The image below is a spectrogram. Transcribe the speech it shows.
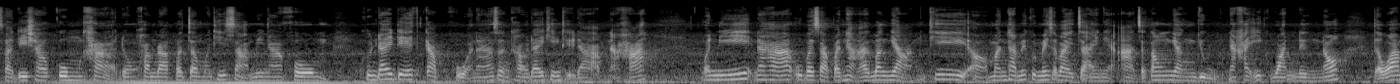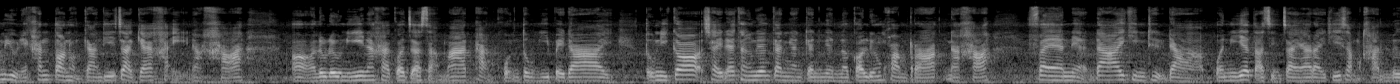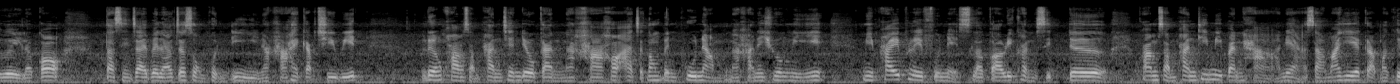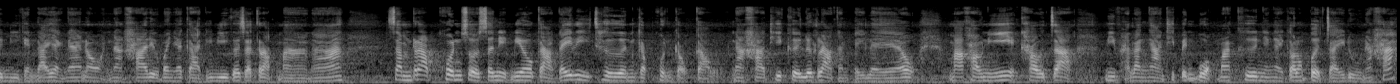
สวัสดีชาวกุมค่ะ ดวงความรักประจำวันที่ 3 มีนาคม คุณได้เดทกับผัวนะ ส่วนเขาได้คิงถือดาบนะคะ วันนี้นะคะ อุปสรรคปัญหาบางอย่างที่เออมันทำให้คุณไม่สบายใจเนี่ยอาจจะต้องยังอยู่นะคะอีกวันหนึ่งเนาะ แต่ว่ามันอยู่ในขั้นตอนของการที่จะแก้ไขนะคะเออเร็วๆนี้นะคะก็จะสามารถผ่านพ้นตรงนี้ไปได้ ตรงนี้ก็ใช้ได้ทั้งเรื่องการงานการเงิน แล้วก็เรื่องความรักนะคะ แฟนเนี่ยได้คิงถือดาบ วันนี้จะตัดสินใจอะไรที่สำคัญเลย แล้วก็ตัดสินใจไปแล้วจะส่งผลดีนะคะ ให้กับชีวิต เรื่องความสัมพันธ์เช่นเดียวกันนะคะ เขาอาจจะต้องเป็นผู้นำนะคะ ในช่วงนี้มีไพ่ playfulness แล้วก็ reconsider ความสัมพันธ์ที่มีปัญหาเนี่ย สามารถที่จะกลับมาคืนดีกันได้อย่างแน่นอนนะคะ เดี๋ยวบรรยากาศดีๆก็จะกลับมานะสำหรับคนโสดสนิทมีโอกาสได้รีเทิร์นกับคนเก่าๆนะคะ ที่เคยเลิกลากันไปแล้ว มาคราวนี้เขาจะมีพลังงานที่เป็นบวกมากขึ้นยังไงก็ลองเปิดใจดูนะคะ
